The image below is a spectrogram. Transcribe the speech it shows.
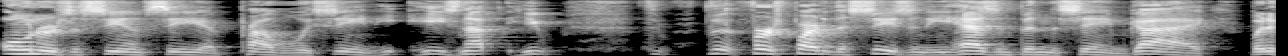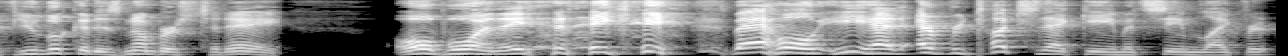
owners of CMC have probably seen he, he's not he th- the first part of the season, he hasn't been the same guy. But if you look at his numbers today, oh boy, they they gave, that whole he had every touch that game. It seemed like for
